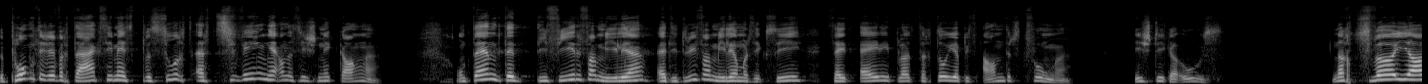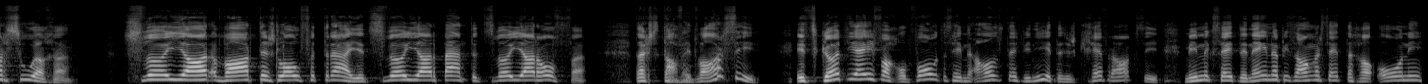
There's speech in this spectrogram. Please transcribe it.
Der Punkt ist einfach der, wir haben es versucht zu erzwingen und es ist nicht gegangen. Und dann die, die vier Familien, äh, die drei Familien, die wir waren, sagt eine plötzlich, du, ich habe etwas anderes gefunden. Ich steige aus. Nach zwei Jahren Suchen, zwei Jahren Warteschlaufen drehen, zwei Jahre beten, zwei Jahre hoffen, denkst du, das wird wahr sein. Jetzt geht die einfach, obwohl, das haben wir alles definiert, das war keine Frage. Wir haben immer gesagt, wenn einer etwas anderes hat, dann kann ohne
